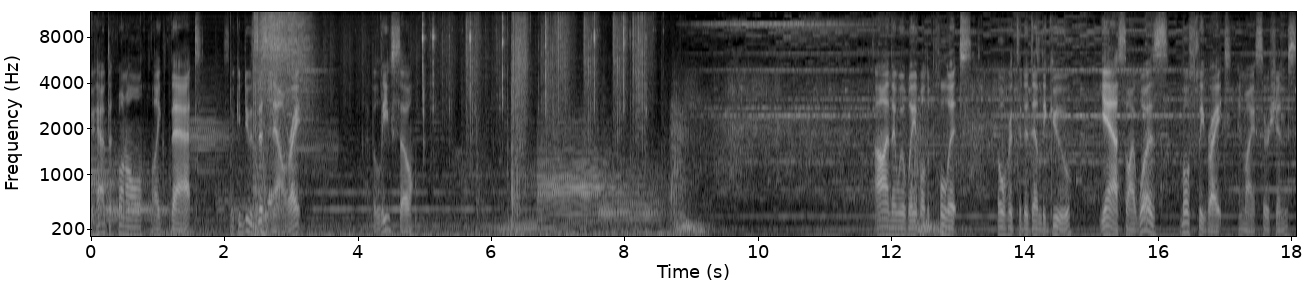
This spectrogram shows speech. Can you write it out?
We have the funnel like that. So we can do this now, right? I believe so. Ah, and then we'll be able to pull it over to the deadly goo. Yeah, so I was mostly right in my assertions.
